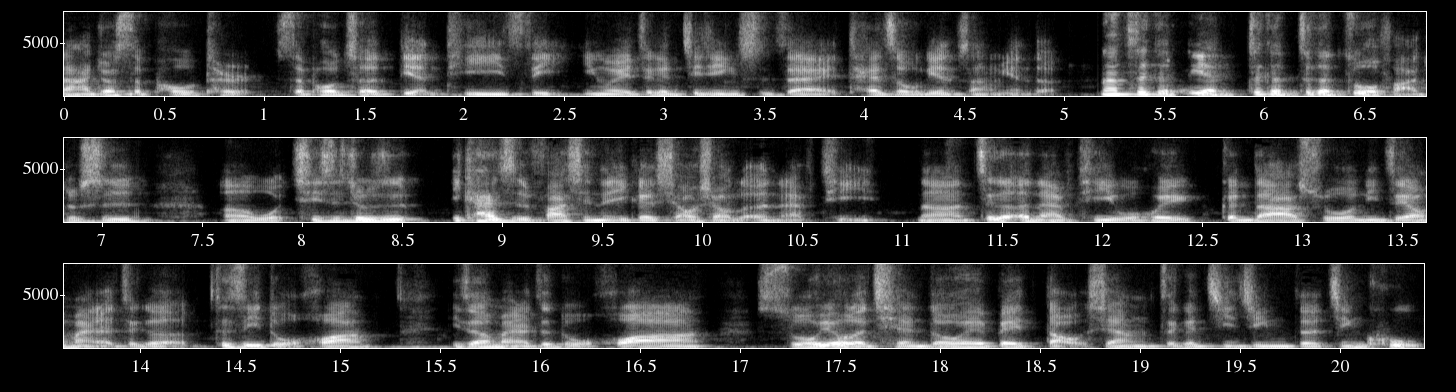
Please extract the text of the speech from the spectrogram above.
那它叫 supporter，supporter 点 t e z，因为这个基金是在 Tezos 链上面的。那这个链，这个这个做法就是，呃，我其实就是一开始发行了一个小小的 NFT。那这个 NFT 我会跟大家说，你只要买了这个，这是一朵花，你只要买了这朵花，所有的钱都会被导向这个基金的金库。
